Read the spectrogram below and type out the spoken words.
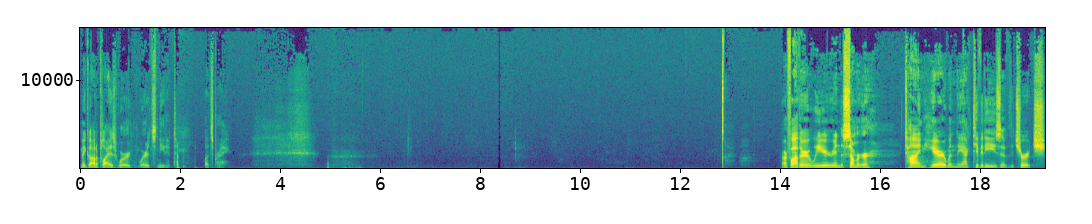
May God apply His word where it's needed. Let's pray. Our Father, we're in the summer time here when the activities of the church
